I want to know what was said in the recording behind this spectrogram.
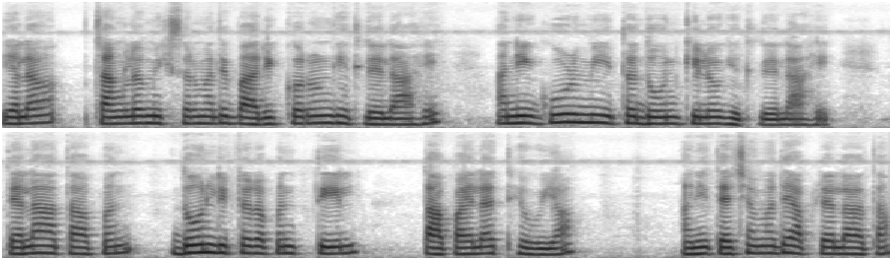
याला चांगलं मिक्सरमध्ये बारीक करून घेतलेलं आहे आणि गूळ मी इथं दोन किलो घेतलेला आहे. त्याला आता आपण दोन लिटर आपण तेल तापायला ठेवूया आणि त्याच्यामध्ये आपल्याला आता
